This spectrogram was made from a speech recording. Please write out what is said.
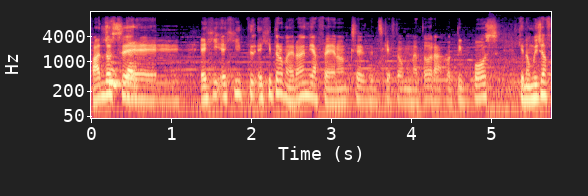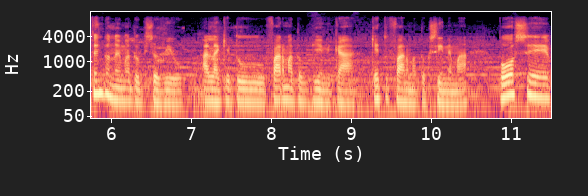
Πάντως, ε, έχει, έχει, έχει τρομερό ενδιαφέρον, ξέρετε τι σκεφτόμουν τώρα, ότι πώς, και νομίζω αυτό είναι το νόημα του επεισοδίου, αλλά και του φάρματο γενικά και του φάρματο ξύνεμα, πώς ε,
